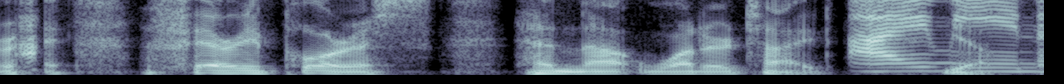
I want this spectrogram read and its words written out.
right. Very porous and not watertight. I Yeah. mean,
